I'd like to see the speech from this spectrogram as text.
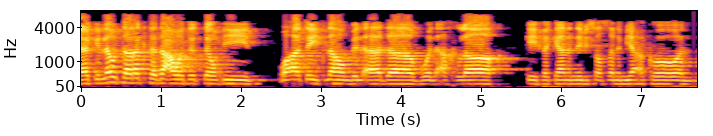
لكن لو تركت دعوة التوحيد وأتيت لهم بالآداب والأخلاق. كيف كان النبي صلى الله عليه وسلم يأكل؟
